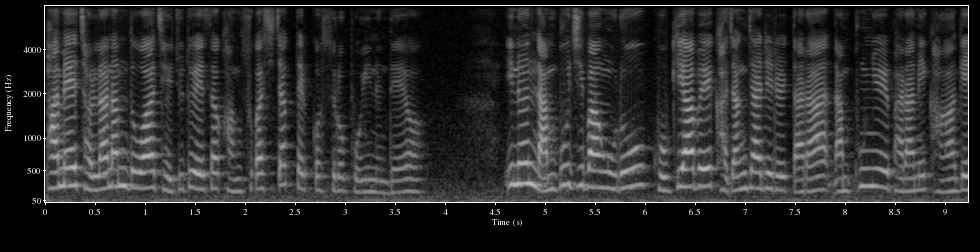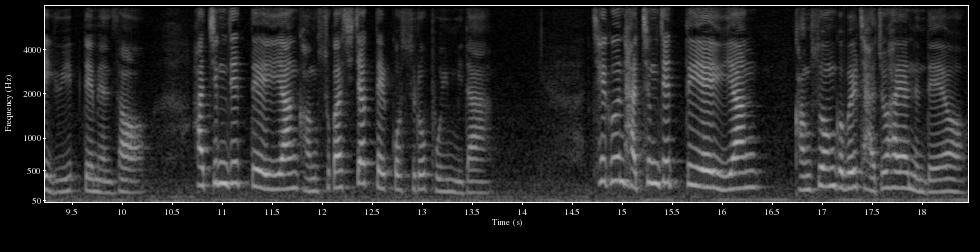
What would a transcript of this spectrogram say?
밤에 전라남도와 제주도에서 강수가 시작될 것으로 보이는데요. 이는 남부 지방으로 고기압의 가장자리를 따라 남풍류의 바람이 강하게 유입되면서 하층제트에 의한 강수가 시작될 것으로 보입니다. 최근 하층제트에 의한 강수 언급을 자주 하였는데요.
